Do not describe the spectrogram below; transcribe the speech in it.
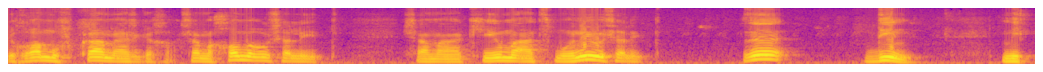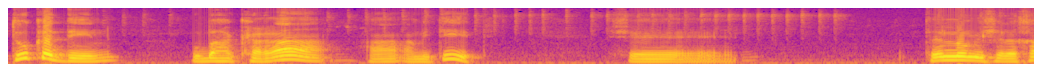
לכאורה מופקע מהשגחה. שם החומר הוא שליט, שם הקיום העצמוני הוא שליט. זה דין. מיתוק הדין הוא בהכרה האמיתית שתן לו משלך,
